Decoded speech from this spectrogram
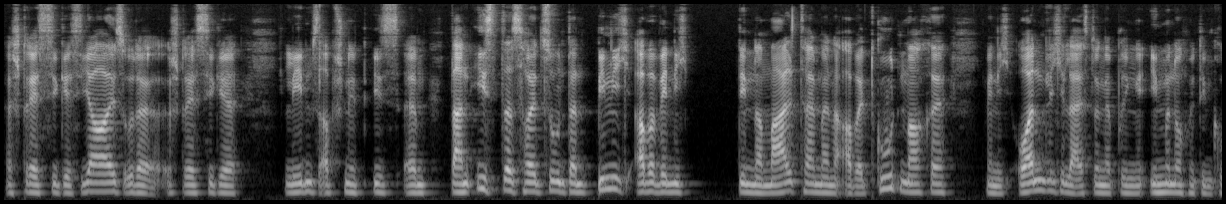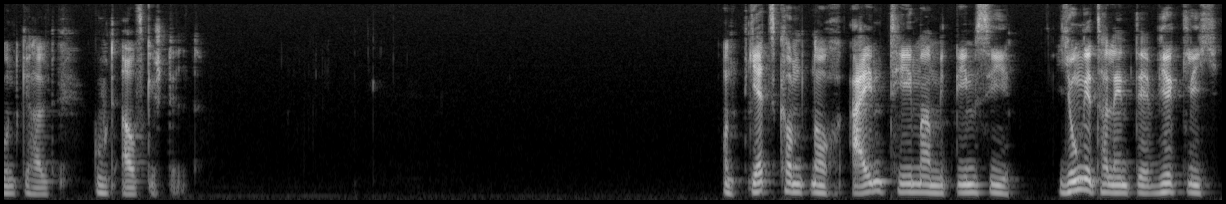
ein stressiges Jahr ist oder ein stressiger Lebensabschnitt ist, ähm, dann ist das halt so und dann bin ich aber, wenn ich den Normalteil meiner Arbeit gut mache, wenn ich ordentliche Leistung erbringe, immer noch mit dem Grundgehalt gut aufgestellt. Und jetzt kommt noch ein Thema, mit dem Sie junge Talente wirklich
